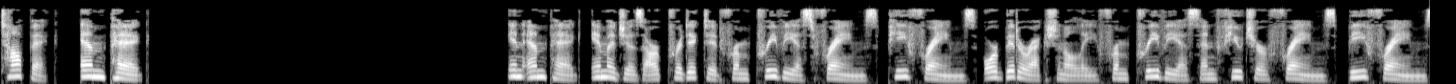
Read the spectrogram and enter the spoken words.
Topic: MPEG In MPEG, images are predicted from previous frames, P frames or bidirectionally from previous and future frames, B frames.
